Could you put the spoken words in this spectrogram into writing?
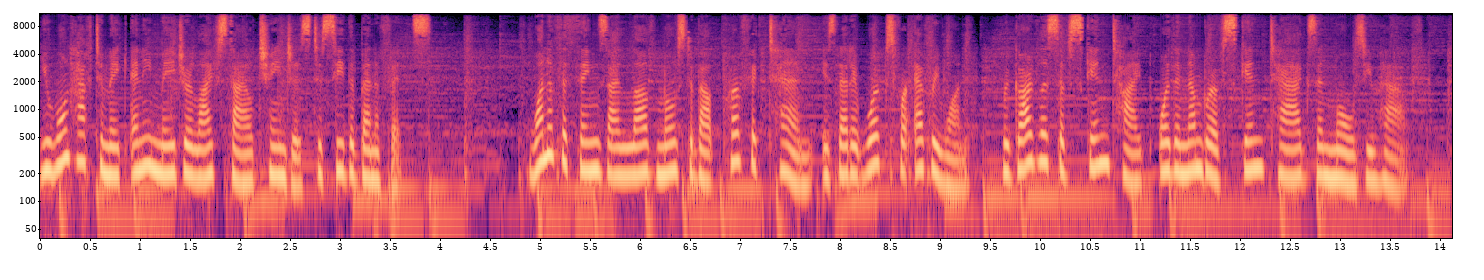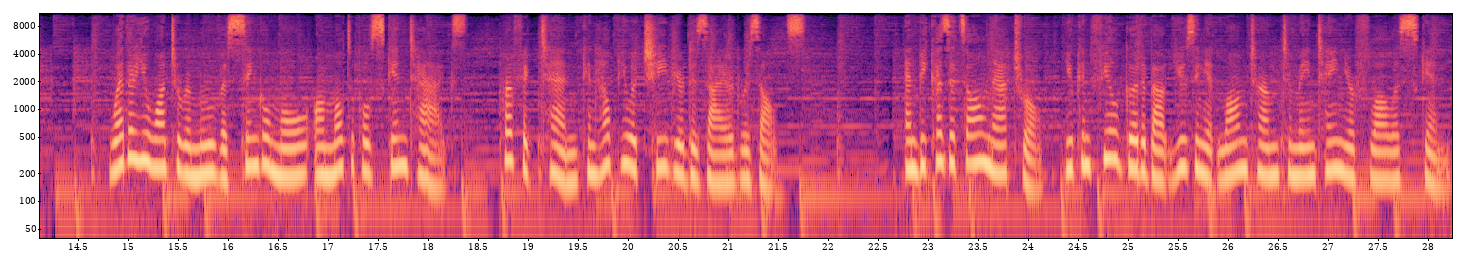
you won't have to make any major lifestyle changes to see the benefits. One of the things I love most about Perfect 10 is that it works for everyone, regardless of skin type or the number of skin tags and moles you have. Whether you want to remove a single mole or multiple skin tags, Perfect 10 can help you achieve your desired results. And because it's all natural, you can feel good about using it long-term to maintain your flawless skin.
